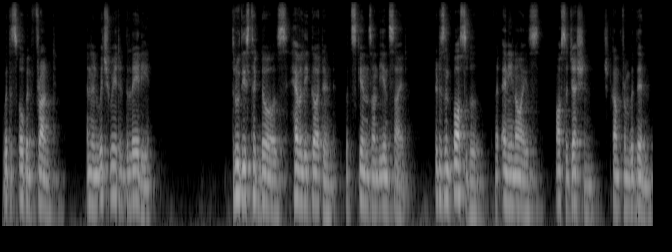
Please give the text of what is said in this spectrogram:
with its open front, and in which waited the lady. Through these thick doors, heavily curtained with skins on the inside, it is impossible that any noise or suggestion should come from within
